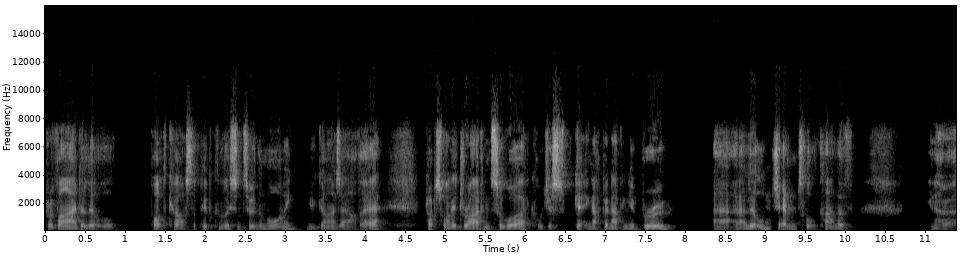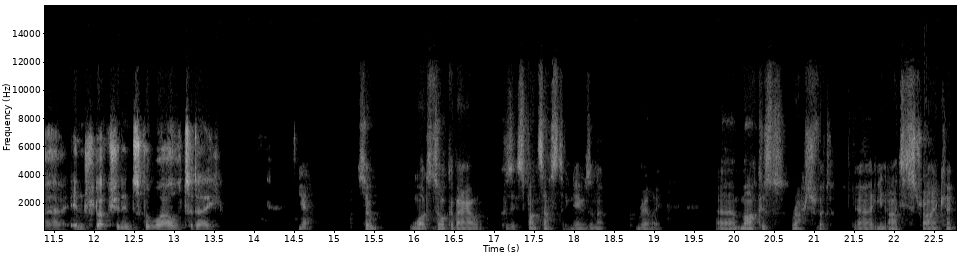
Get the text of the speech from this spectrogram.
provide a little podcast that people can listen to in the morning. You guys out there, perhaps while you're driving to work or just getting up and having your brew, uh, and a little Yeah. gentle kind of, you know, uh, introduction into the world today. Yeah. So, what to talk about? Because it's fantastic news, isn't it? Really. Uh, Marcus Rashford, uh, United striker,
